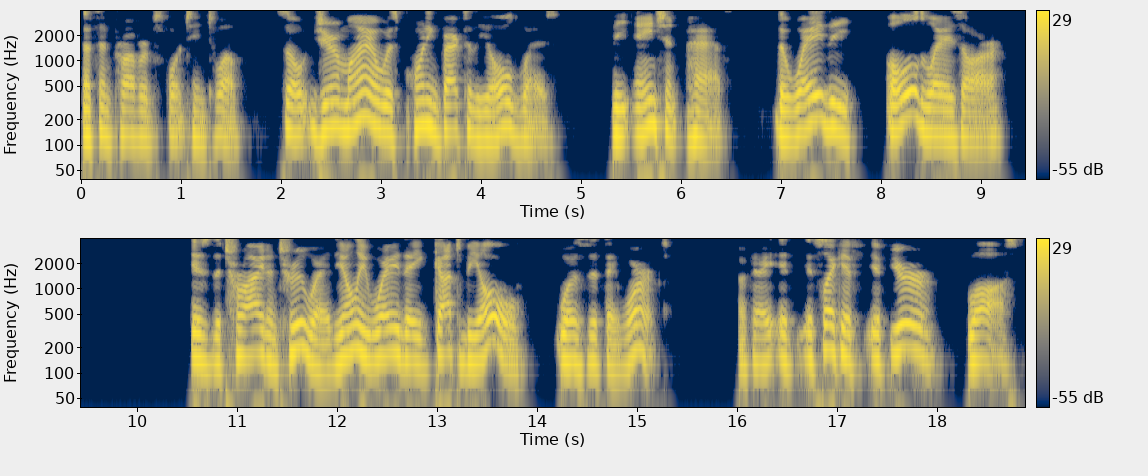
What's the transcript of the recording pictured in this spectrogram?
That's in Proverbs fourteen twelve. So Jeremiah was pointing back to the old ways, the ancient paths. The way the old ways are is the tried and true way. The only way they got to be old was that they worked. Okay? It, it's like if, if you're lost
